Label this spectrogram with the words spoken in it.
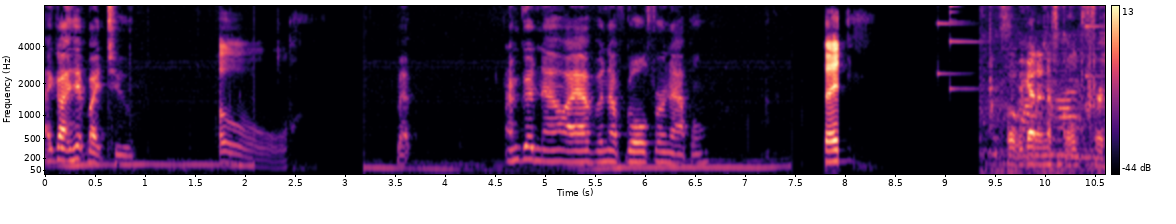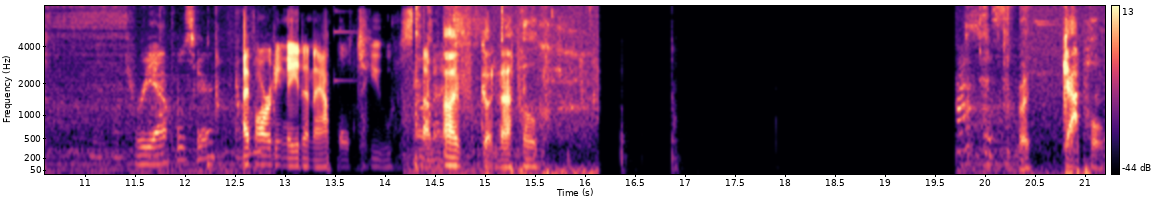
I got hit by two. Oh, But I'm good now. I have enough gold for an apple. good. But we got enough gold for three apples here? I've already made an apple too. So Oh, nice. I've got an apple. Or a gapple.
